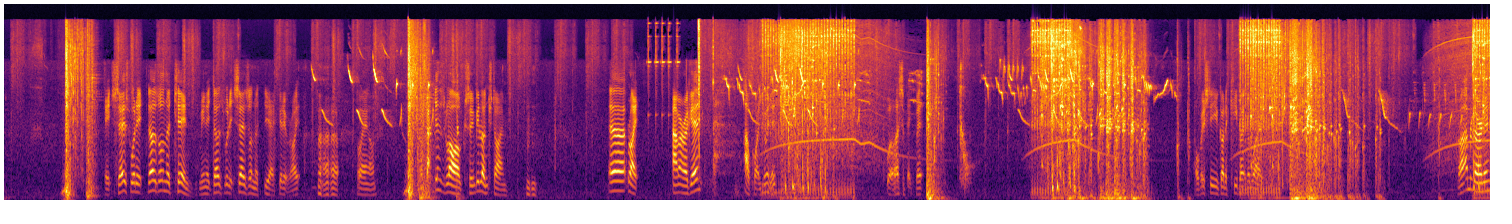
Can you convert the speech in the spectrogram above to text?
It says what it does on the tin. I mean, it does what it says on the... Yeah, get it right. oh, hang on. Captain's log. Soon be lunchtime. uh, right. Hammer again. I'm quite enjoying this. Well, that's a big bit. Obviously, you've got to keep out of the way. Right, I'm learning.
